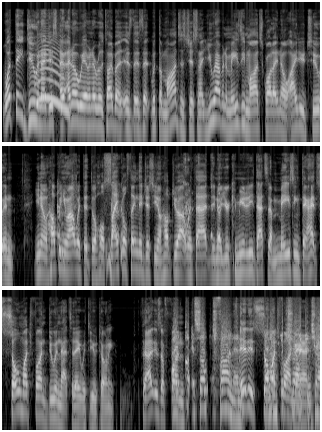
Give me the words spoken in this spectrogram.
what they do, and I just I, I know we haven't really talked about it, is is that with the mods is just that you have an amazing mod squad. I know I do too, and you know helping you out with it, the whole cycle thing. They just you know helped you out with that. You know your community. That's an amazing thing. I had so much fun doing that today with you, Tony. That is a fun. know, it's so much fun. And It is so much fun, man. To try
